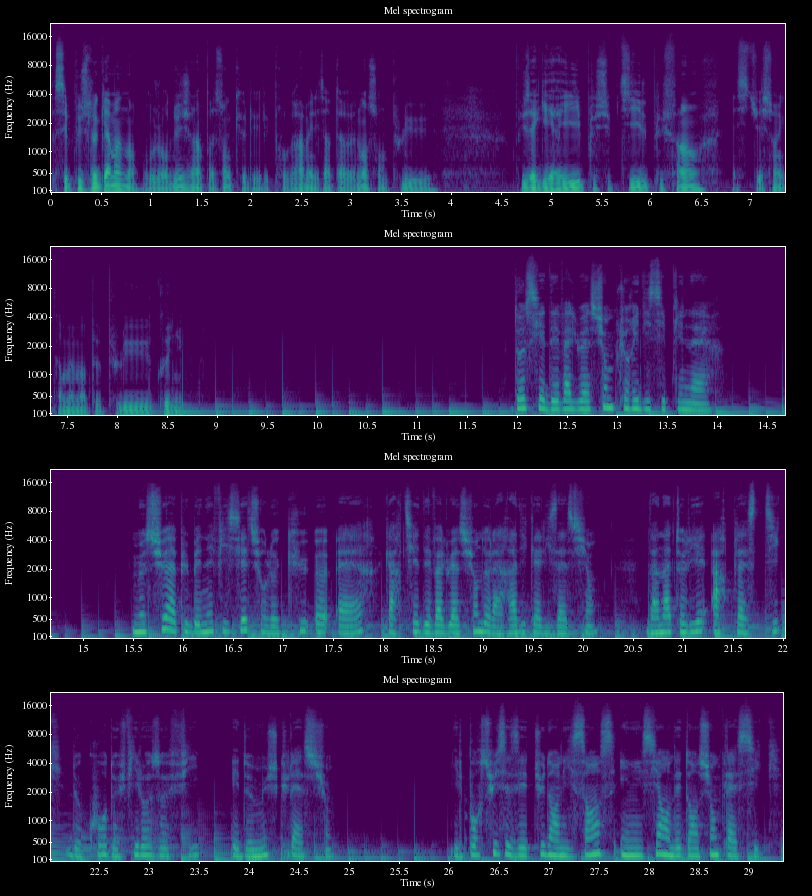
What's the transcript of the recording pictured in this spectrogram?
c'est plus le cas maintenant. Aujourd'hui, j'ai l'impression que les, programmes et les intervenants sont plus, plus aguerris, plus subtils, plus fins. La situation est quand même un peu plus connue. Dossier d'évaluation pluridisciplinaire. Monsieur a pu bénéficier sur le QER, quartier d'évaluation de la radicalisation, d'un atelier art plastique de cours de philosophie et de musculation. Il poursuit ses études en licence initiées en détention classique.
